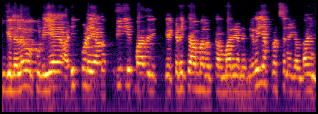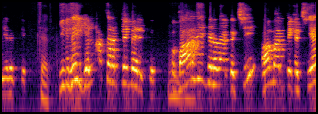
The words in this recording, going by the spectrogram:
இங்க நிலவக்கூடிய அடிப்படையான குடிநீர் மாதிரி கிடைக்காம இருக்கிற மாதிரியான நிறைய பிரச்சனைகள் தான் இங்க இருக்கு. இது எல்லா தரப்புலயுமே இருக்கு. இப்ப பாரதிய ஜனதா கட்சி ஆம் ஆத்மி கட்சியை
